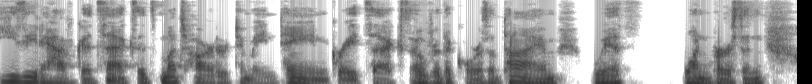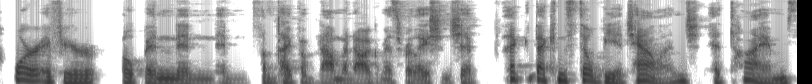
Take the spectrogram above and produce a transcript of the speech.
easy to have good sex. It's much harder to maintain great sex over the course of time with one person. Or if you're open in, in some type of non monogamous relationship, that, that can still be a challenge at times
